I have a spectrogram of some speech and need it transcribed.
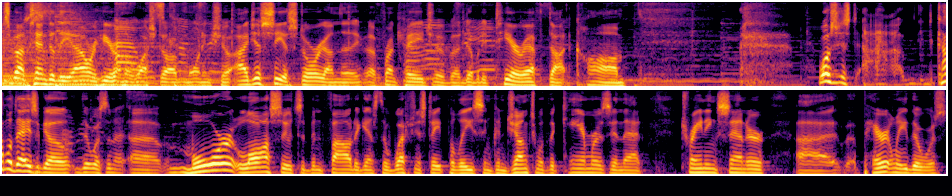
It's about 10 to the hour here on the Watchdog Morning Show. I just see a story on the uh, front page of uh, WTRF.com. Was just uh, a couple days ago there was an, uh, more lawsuits have been filed against the Western State Police in conjunction with the cameras in that training center. Uh, apparently there was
